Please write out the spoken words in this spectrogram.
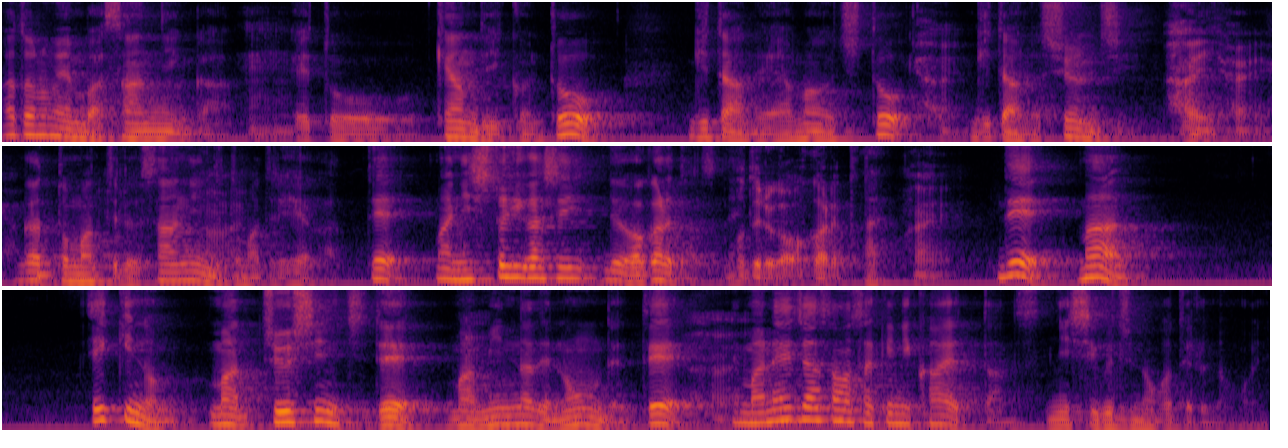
後のメンバー3人が、うん、えーとキャンディー君とギターの山内とギターの俊二が泊まってる3人で泊まってる部屋があって、まあ、西と東で分かれたんですね。ホテルが分かれた、はい、でまあ駅の、まあ、中心地で、まあ、みんなで飲んでて、はい、マネージャーさんは先に帰ったんです。西口のホテルの方に。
